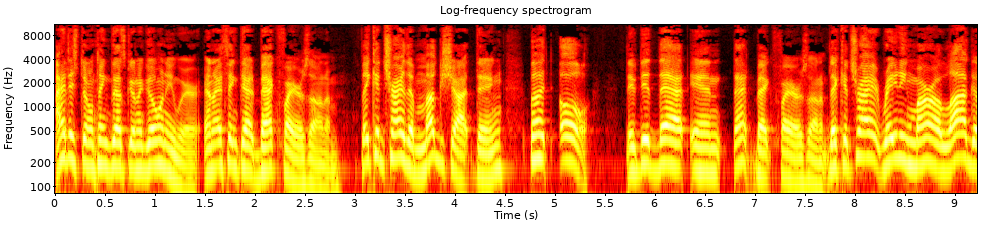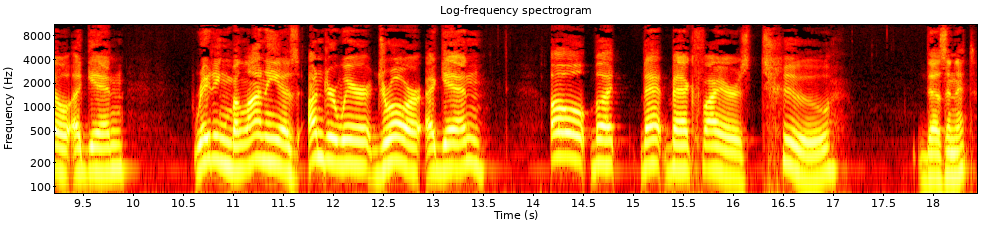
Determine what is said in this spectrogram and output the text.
I just don't think that's going to go anywhere, and I think that backfires on them. They could try the mugshot thing, but oh, they did that, and that backfires on them. They could try raiding Mar-a-Lago again, raiding Melania's underwear drawer again. Oh, but that backfires too, doesn't it?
